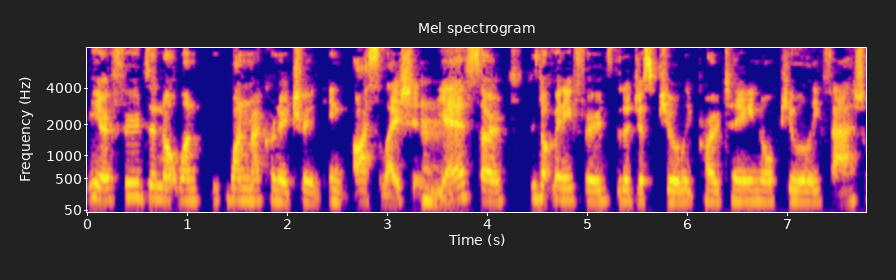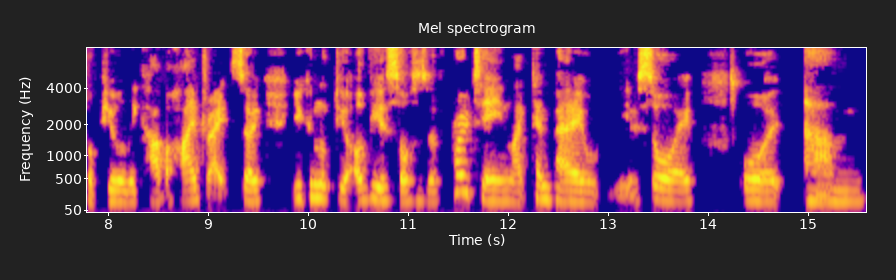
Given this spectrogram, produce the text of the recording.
you know foods are not one one macronutrient in isolation mm. yeah so there's not many foods that are just purely protein or purely fat or purely carbohydrate so you can look to your obvious sources of protein like tempeh or you know, soy or um,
